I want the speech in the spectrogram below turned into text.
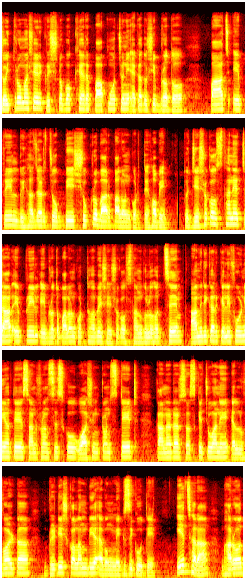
চৈত্র মাসের কৃষ্ণপক্ষের পাপমোচনী একাদশী ব্রত পাঁচ এপ্রিল দুই হাজার চব্বিশ শুক্রবার পালন করতে হবে। তো যে সকল স্থানে চার এপ্রিল এই ব্রত পালন করতে হবে সেই সকল স্থানগুলো হচ্ছে আমেরিকার ক্যালিফোর্নিয়াতে, সান ফ্রান্সিসকো, ওয়াশিংটন স্টেট, কানাডার সাসকেচুয়ানে এলভার্টা ব্রিটিশ কলাম্বিয়া এবং মেক্সিকোতে। এছাড়া ভারত,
